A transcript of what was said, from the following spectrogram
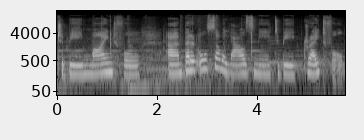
to be mindful um, but it also allows me to be grateful.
